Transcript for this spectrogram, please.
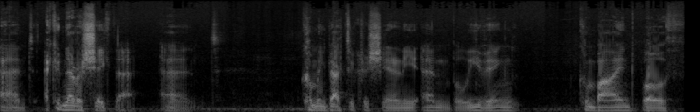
And I could never shake that. And coming back to Christianity and believing combined both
